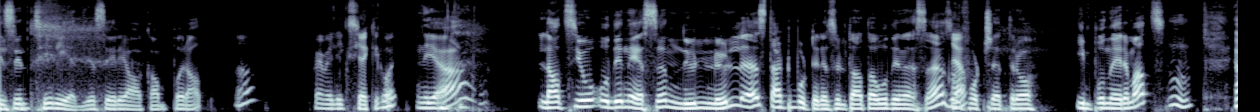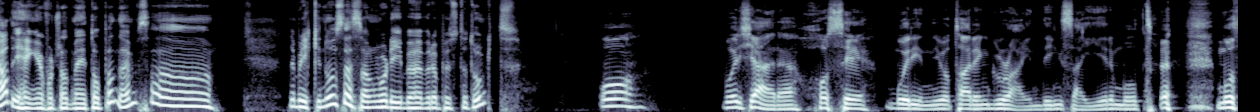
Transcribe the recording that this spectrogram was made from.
i sin tredje Serie A-kamp på rad. Premier League skrekk i går. Ja. Lazio Odinese 0-0. Det er Sterkt borteresultat av Odinese, som Ja. fortsetter å imponere, Mats. Mm. Ja, de henger fortsatt med i toppen, dem, så det blir ikke noen sesong hvor de behøver å puste tungt. Og vår kjære José Mourinho tar en grinding seier mot, mot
